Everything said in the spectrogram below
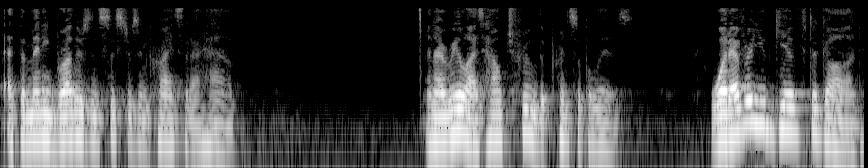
at the many brothers and sisters in Christ that I have. And I realize how true the principle is. Whatever you give to God,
